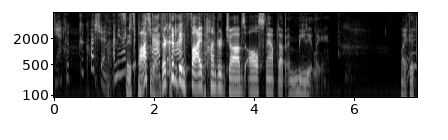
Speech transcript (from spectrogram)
Yeah, good, good question. I mean, I it's like, possible. There could have been 500 jobs all snapped up immediately. Like it,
